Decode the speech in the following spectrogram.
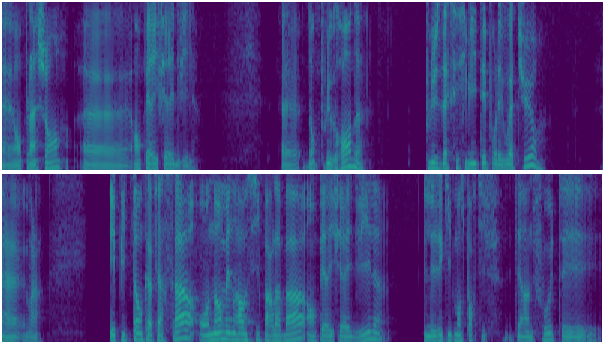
euh, en plein champ, euh, en périphérie de ville. donc plus grande, plus d'accessibilité pour les voitures. voilà. Et puis tant qu'à faire ça, on emmènera aussi par là-bas, en périphérie de ville, les équipements sportifs, les terrains de foot et,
